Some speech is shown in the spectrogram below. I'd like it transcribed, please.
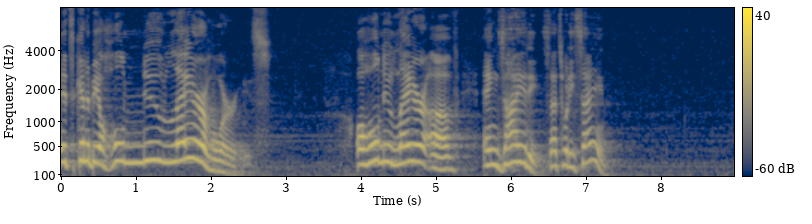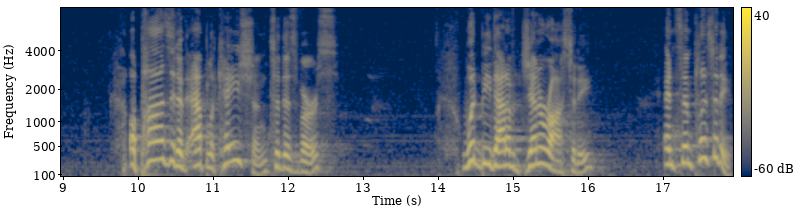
it's going to be a whole new layer of worries, a whole new layer of anxieties. That's what he's saying. A positive application to this verse would be that of generosity and simplicity.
